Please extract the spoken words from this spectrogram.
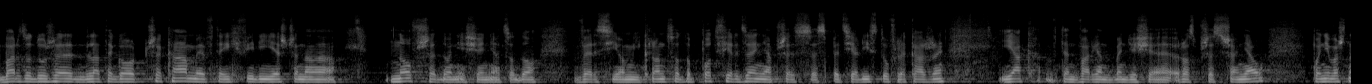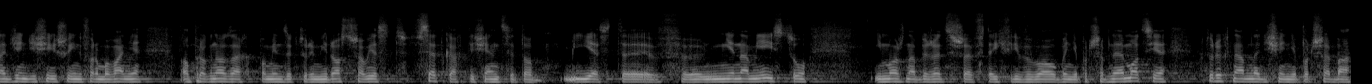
Bardzo duże, dlatego czekamy w tej chwili jeszcze na nowsze doniesienia co do wersji Omikron, co do potwierdzenia przez specjalistów, lekarzy, jak ten wariant będzie się rozprzestrzeniał, ponieważ na dzień dzisiejszy informowanie o prognozach, pomiędzy którymi rozstrzał jest w setkach tysięcy, to jest e, w, nie na miejscu i można by rzec, że w tej chwili wywołałoby niepotrzebne emocje, których nam na dzisiaj nie potrzeba,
